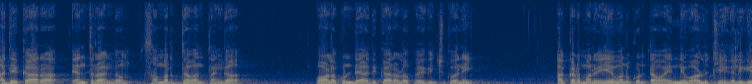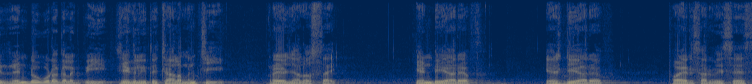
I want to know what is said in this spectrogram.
అధికార యంత్రాంగం సమర్థవంతంగా వాళ్ళకుండే అధికారాలు ఉపయోగించుకొని అక్కడ మనం ఏమనుకుంటాం అవన్నీ వాళ్ళు చేయగలిగి రెండు కూడా కలిపి చేయగలిగితే చాలా మంచి ప్రయోజనాలు వస్తాయి. NDRF SDRF fire services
